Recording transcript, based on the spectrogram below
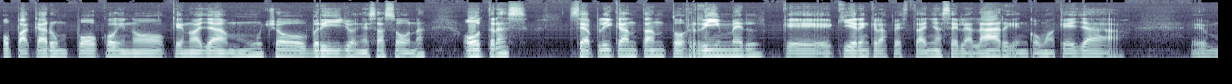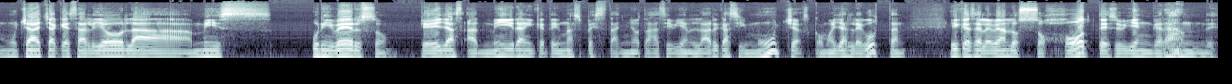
opacar un poco y no que no haya mucho brillo en esa zona. Otras se aplican tanto rímel que quieren que las pestañas se le alarguen, como aquella eh, muchacha que salió la Miss Universo, que ellas admiran y que tiene unas pestañotas así bien largas y muchas, como ellas le gustan, y que se le vean los ojotes bien grandes.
